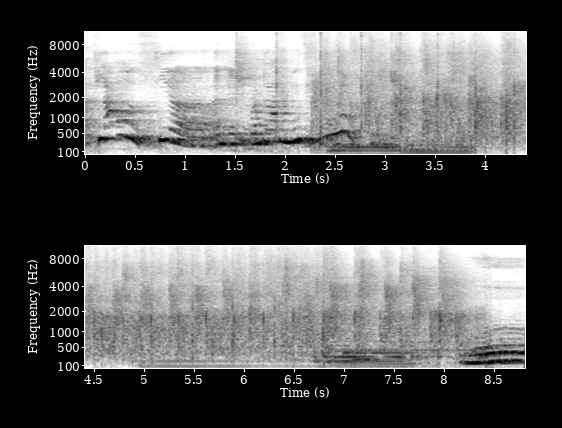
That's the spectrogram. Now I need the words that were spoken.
Applaus hier an die spontane Musik. Am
